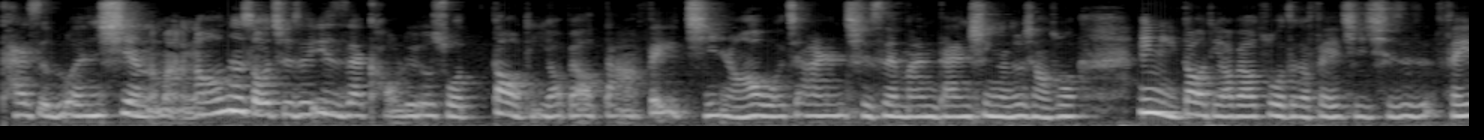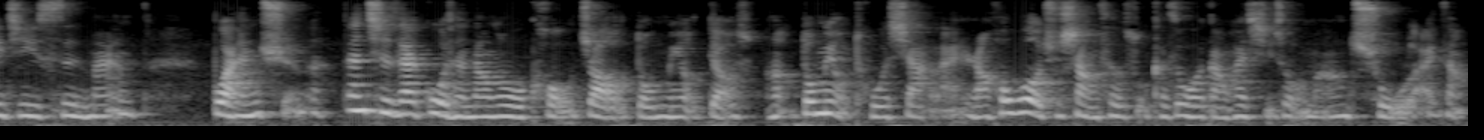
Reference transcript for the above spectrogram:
开始沦陷了嘛，然后那时候其实一直在考虑，就是说到底要不要搭飞机。然后我家人其实也蛮担心的，就想说，哎，你到底要不要坐这个飞机？其实飞机是蛮不安全的。但其实，在过程当中，我口罩都没有掉，啊，都没有脱下来。然后我有去上厕所，可是我赶快洗手，马上出来，这样，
